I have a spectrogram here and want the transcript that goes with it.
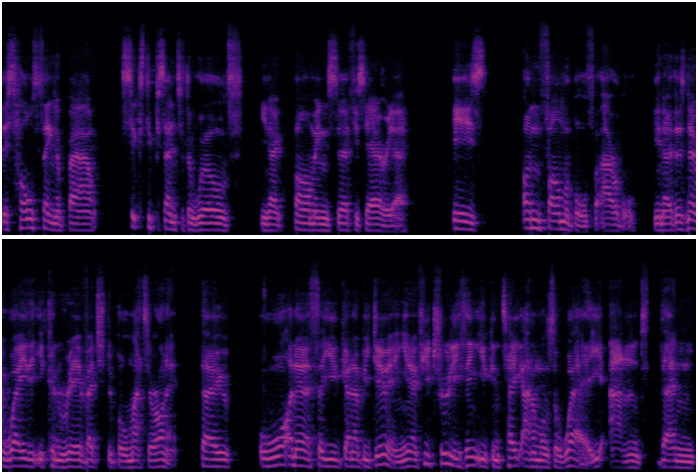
this whole thing about 60% of the world's, you know, farming surface area is unfarmable for arable. You know, there's no way that you can rear vegetable matter on it. So what on earth are you going to be doing? You know, if you truly think you can take animals away and then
